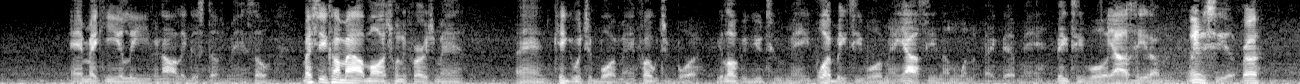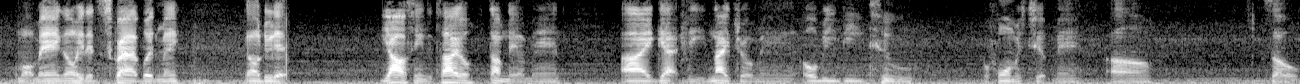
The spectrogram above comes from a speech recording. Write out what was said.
and making you leave and all that good stuff, man. So make sure you come out March 21st, man, and kick it with your boy, man. Fuck with your boy, your local YouTube, man. Your boy BigTee Ward, man. Y'all see it on the one back there, man. BigTee Ward. Y'all see it on the windshield, bro. Come on, man. Go hit that subscribe button, man. Gonna do that. Y'all seen the title, thumbnail, man. I got the Nitro, man. OBD2 performance chip, man. Um, so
